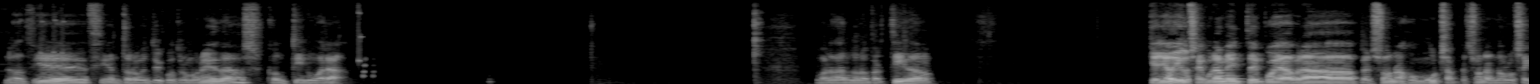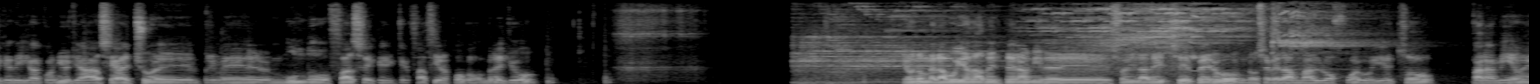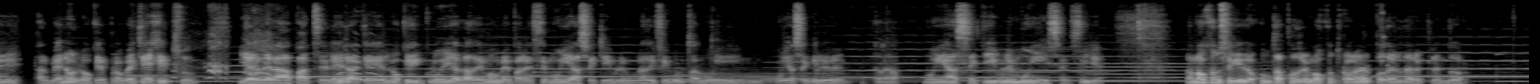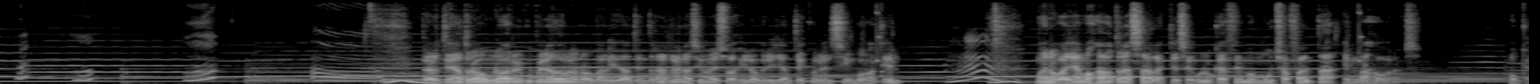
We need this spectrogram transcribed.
Las 10, 194 monedas. Continuará. Guardando la partida. Que ya digo, seguramente pues habrá personas o muchas personas, no lo sé qué diga, coño, ya se ha hecho el primer mundo fase, que, que fácil el juego. Hombre, yo Yo no me la voy a dar de entera ni de soy la leche, pero no se me dan mal los juegos. Y esto, para mí, es al menos lo que probé que es esto. Y el de la pastelera, que es lo que incluía la demo, me parece muy asequible. Una dificultad muy, muy asequible, muy asequible, muy sencilla. Lo hemos conseguido. Juntas podremos controlar el poder del esplendor. Pero el teatro aún no ha recuperado la normalidad. ¿Tendrá relación esos hilos brillantes con el símbolo aquel? Bueno, vayamos a otras salas, que seguro que hacemos mucha falta en más obras. Ok.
